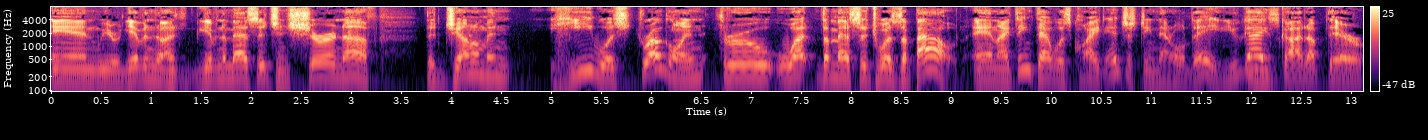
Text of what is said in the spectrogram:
and we were given the given the message, and sure enough, the gentleman he was struggling through what the message was about, and I think that was quite interesting that whole day. You guys mm-hmm. got up there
